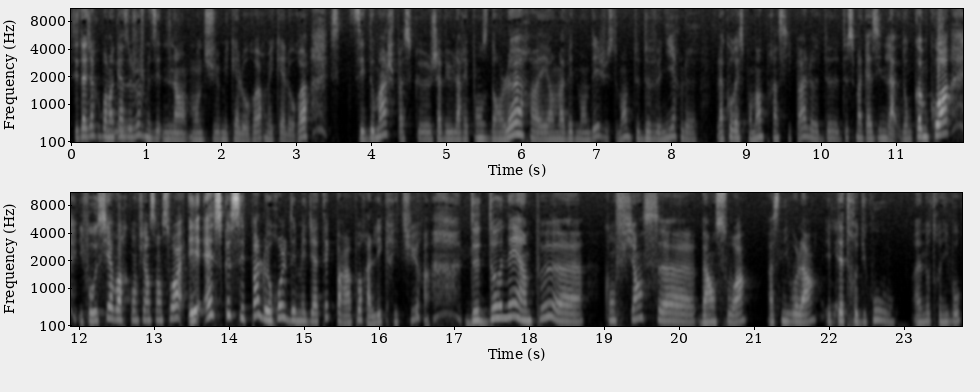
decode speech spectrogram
C'est-à-dire que pendant 15 jours, je me disais, non, mon Dieu, mais quelle horreur, mais quelle horreur c'est dommage parce que j'avais eu la réponse dans l'heure et on m'avait demandé justement de devenir le, la correspondante principale de, de ce magazine-là. Donc comme quoi, il faut aussi avoir confiance en soi. Et est-ce que c'est pas le rôle des médiathèques par rapport à l'écriture de donner un peu euh, confiance euh, ben, en soi à ce niveau-là? Et peut-être du coup à un autre niveau?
